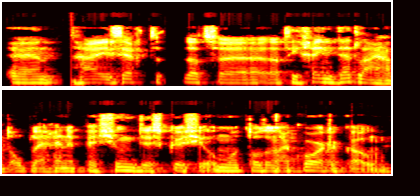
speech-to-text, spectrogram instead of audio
En hij zegt dat, ze, dat hij geen deadline gaat opleggen in de pensioendiscussie om tot een akkoord te komen.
